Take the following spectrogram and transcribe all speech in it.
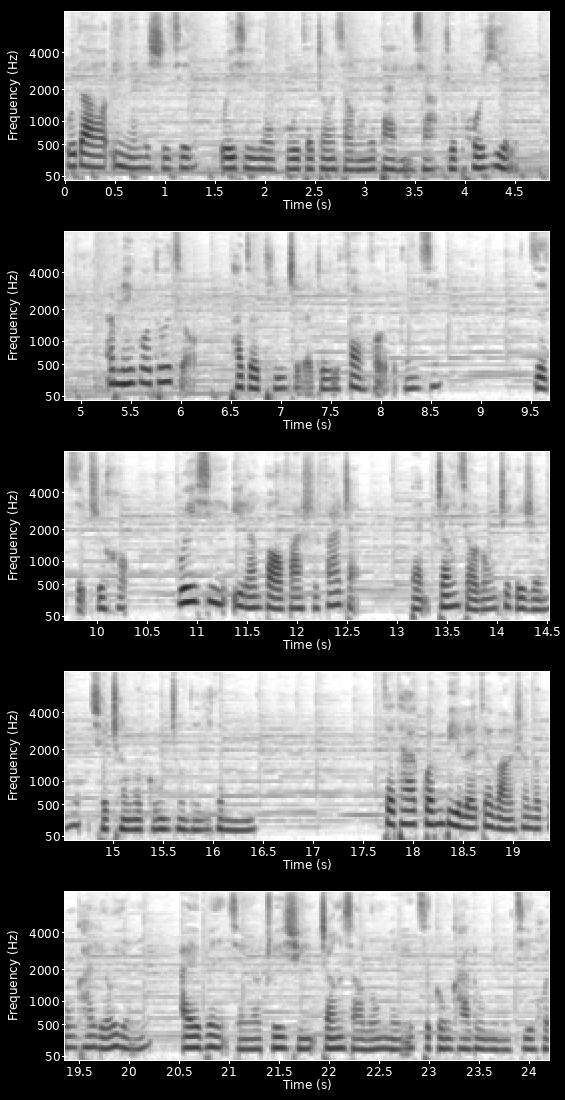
不到一年的时间，微信用户在张小龙的带领下就破亿了，而没过多久，他就停止了对于饭否的更新。自此之后，微信依然爆发式发展，但张小龙这个人物却成了公众的一个谜。在他关闭了在网上的公开留言。艾问想要追寻张小龙每一次公开露面的机会。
